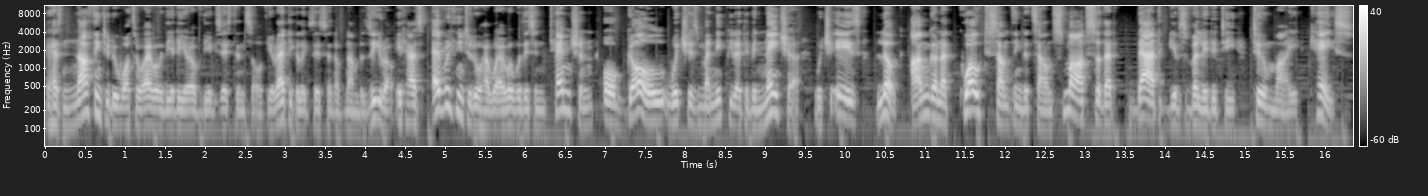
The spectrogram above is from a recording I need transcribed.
It has nothing to do whatsoever with the idea of the existence or theoretical existence of number zero. It has everything to do, however, with his intention or goal, which is manipulative in nature, which is, look, I'm gonna quote something that sounds smart so that that gives validity to my case.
